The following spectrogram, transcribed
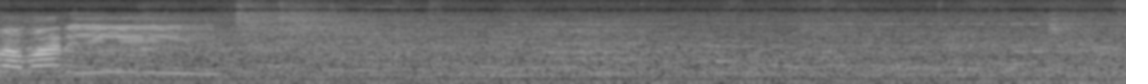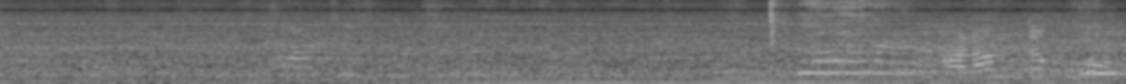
বাবার বাবা রে অনন্ত কূপ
